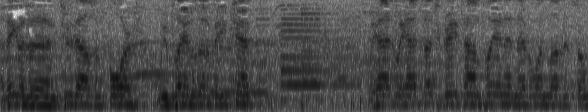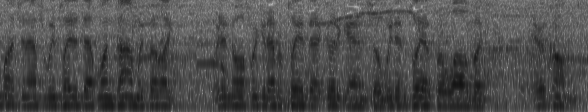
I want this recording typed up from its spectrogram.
I think it was in 2004. We played in a little bitty tent. We had we had such a great time playing it, and everyone loved it so much. And after we played it that one time, we felt like we didn't know if we could ever play it that good again. So we didn't play it for a while, but here it comes.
